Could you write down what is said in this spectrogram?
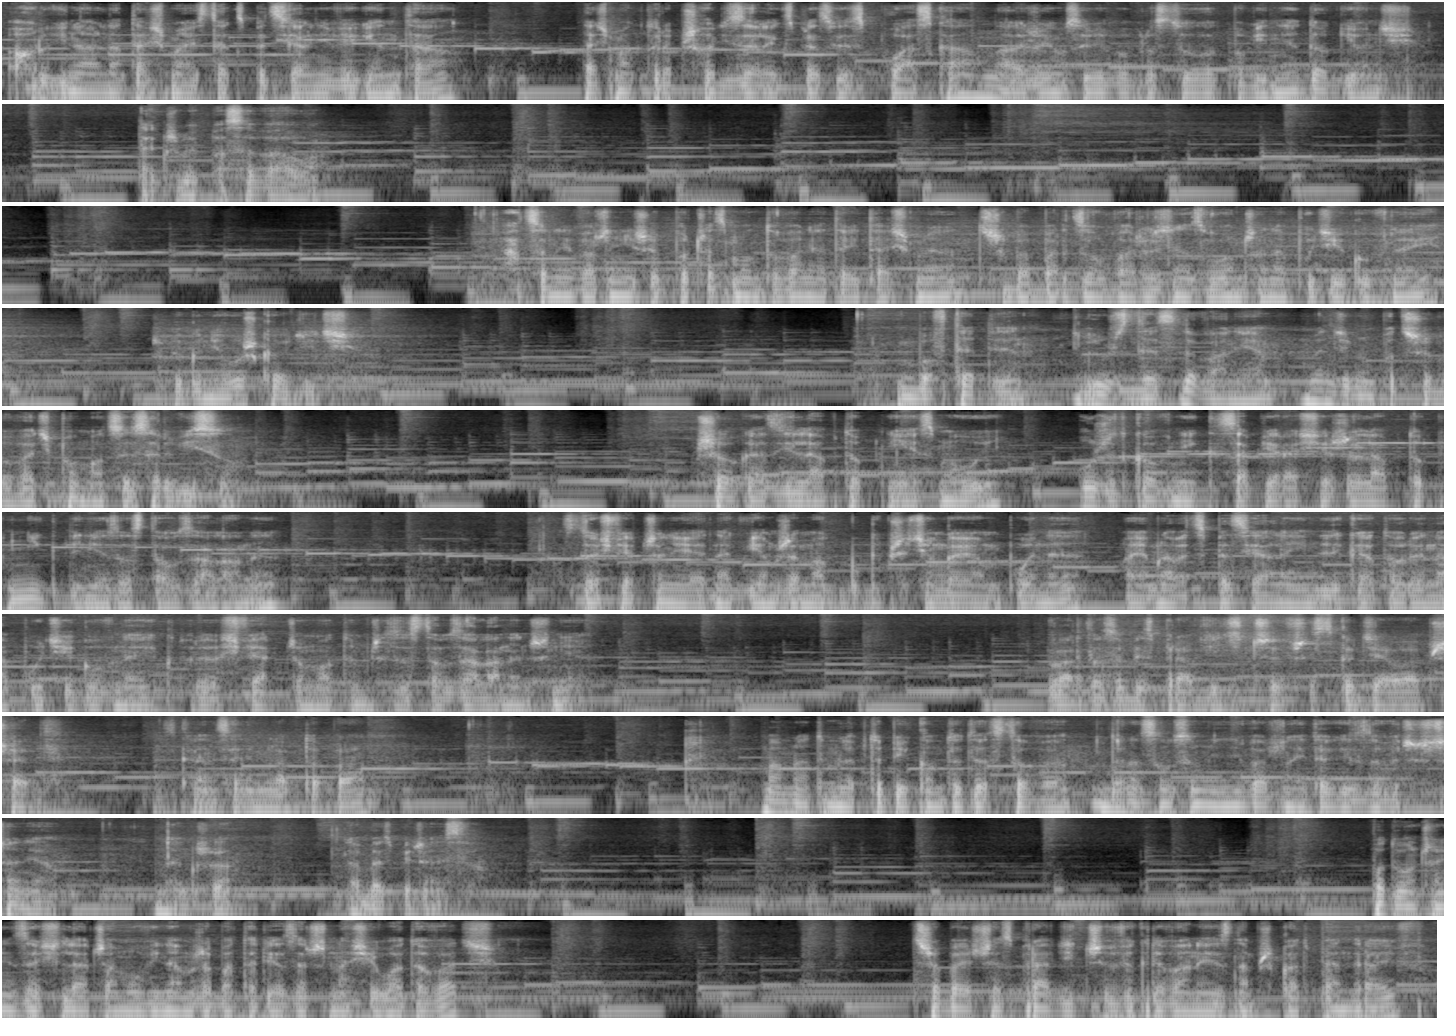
Oryginalna taśma jest tak specjalnie wygięta. Taśma, która przychodzi z AliExpressu jest płaska, należy ją sobie po prostu odpowiednio dogiąć, tak żeby pasowało. A co najważniejsze, podczas montowania tej taśmy trzeba bardzo uważać na złącze na płycie głównej, żeby go nie uszkodzić. Bo wtedy już zdecydowanie będziemy potrzebować pomocy serwisu. Przy okazji laptop nie jest mój. Użytkownik zapiera się, że laptop nigdy nie został zalany. Z doświadczenia jednak wiem, że MacBooki przyciągają płyny, mają nawet specjalne indykatory na płycie głównej, które świadczą o tym, czy został zalany, czy nie. Warto sobie sprawdzić, czy wszystko działa przed skręceniem laptopa. Mam na tym laptopie konto testowe. Dane są w sumie nieważne i tak jest do wyczyszczenia. Także dla bezpieczeństwa. Podłączenie zasilacza mówi nam, że bateria zaczyna się ładować. Trzeba jeszcze sprawdzić, czy wykrywany jest na przykład pendrive.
